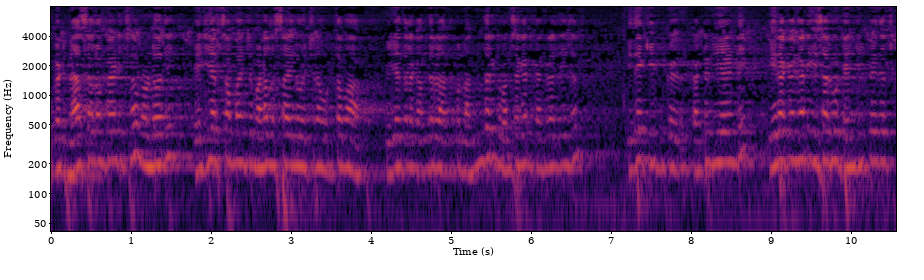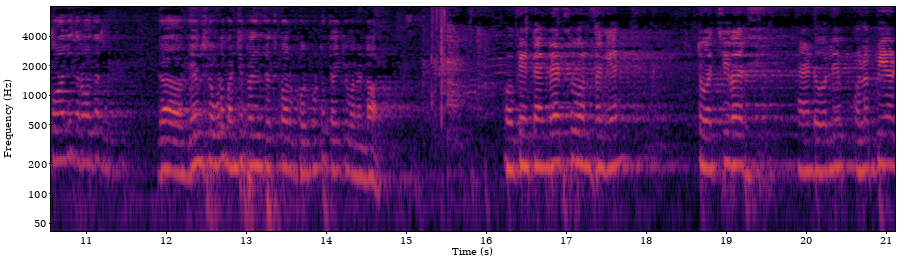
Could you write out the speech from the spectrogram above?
ఒకటి మ్యాథ్స్ ఒలింపియాడ్ ఇచ్చిన. రెండోది ఏజీఎఫ్ సంబంధించి మండల స్థాయిలో వచ్చిన ఉత్తమ విజేతలకు అందరూ అందుకున్న అందరికీ వన్స్ అగైన్ కంగ్రాచులేషన్స్ ఇదే కీప్ కంటిన్యూ చేయండి. ఈ రకంగానే ఈసారి కూడా టెన్ జీపీ తెచ్చుకోవాలి. తర్వాత గేమ్స్లో కూడా మంచి ప్రైజ్ తెచ్చుకోవాలని కోరుకుంటూ thank you one and all okay congrats once again to achievers and Olymp- Olympiad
